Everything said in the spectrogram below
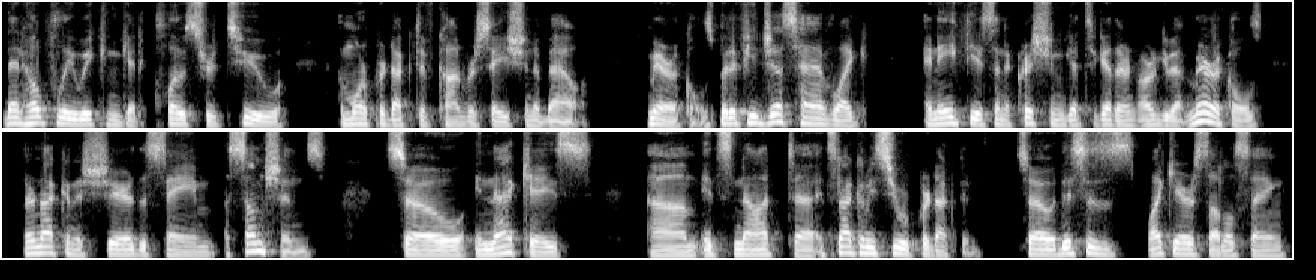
then hopefully we can get closer to a more productive conversation about miracles. But if you just have like an atheist and a Christian get together and argue about miracles, they're not going to share the same assumptions. So in that case, um, it's not uh, it's not going to be super productive. So this is like Aristotle saying,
